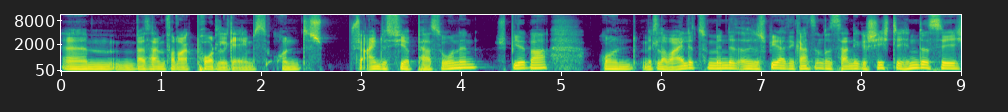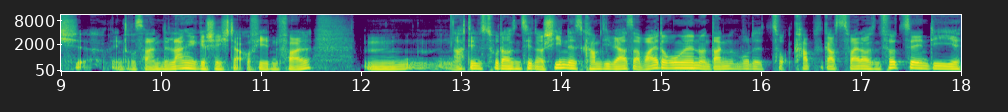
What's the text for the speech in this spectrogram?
ähm, bei seinem Verlag Portal Games und für ein bis vier Personen spielbar und mittlerweile zumindest, also das Spiel hat eine ganz interessante Geschichte hinter sich. Interessant, eine lange Geschichte auf jeden Fall. Mm, nachdem es 2010 erschienen ist, kamen diverse Erweiterungen und dann wurde, gab es 2014 die,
